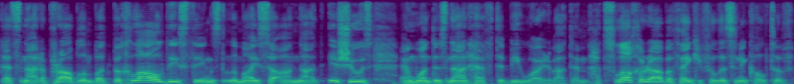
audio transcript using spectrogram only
that's not a problem. But Bechlal, these things, Lemaisa, are not issues, and one does not not have to be worried about them. Hatzlacha Rabba, thank you for listening, Kultiv.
